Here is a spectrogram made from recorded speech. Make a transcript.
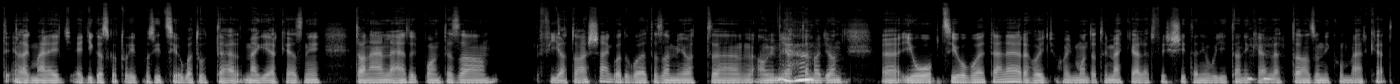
tényleg már egy, egy igazgatói pozícióba tudtál megérkezni. Talán lehet, hogy pont ez a fiatalságod volt az, ami ott, eh, ami miatt Aha. te nagyon eh, jó opció voltál erre, hogy, hogy mondtad, hogy meg kellett frissíteni, újítani uh-huh. kellett az Unikum márkát?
